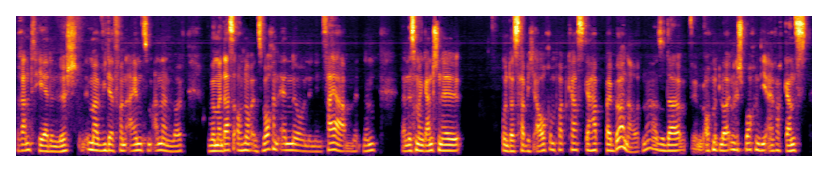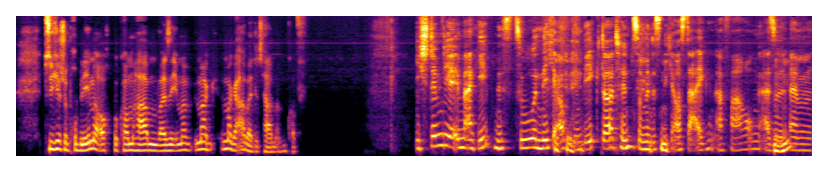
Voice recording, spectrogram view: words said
Brandherde löscht und immer wieder von einem zum anderen läuft. Und wenn man das auch noch ins Wochenende und in den Feierabend mitnimmt, dann ist man ganz schnell, und das habe ich auch im Podcast gehabt, bei Burnout. Ne? Also da auch mit Leuten gesprochen, die einfach ganz psychische Probleme auch bekommen haben, weil sie immer, immer, immer gearbeitet haben im Kopf. Ich stimme dir im Ergebnis zu, nicht auf dem Weg dorthin, zumindest nicht aus der eigenen Erfahrung. Also mhm. ähm,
